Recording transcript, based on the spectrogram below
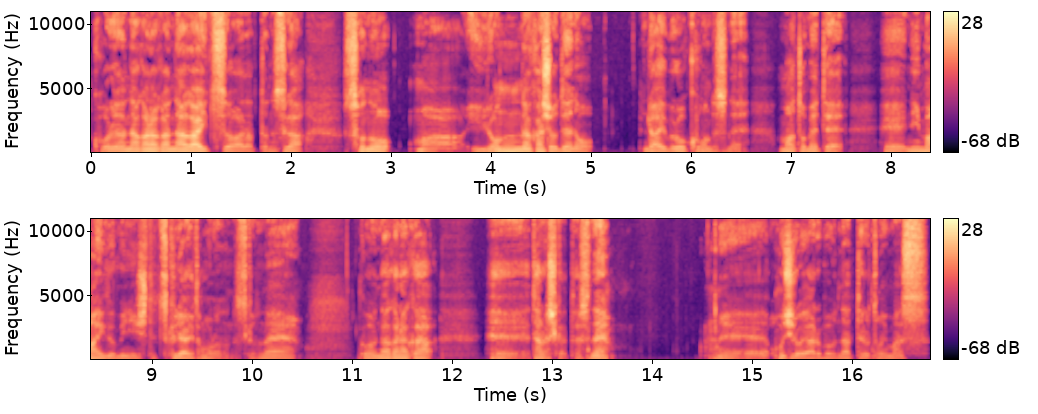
これはなかなか長いツアーだったんですがそのまあいろんな箇所でのライブ録音ですねまとめて、えー、2枚組にして作り上げたものなんですけどねこれなかなか、えー、楽しかったですね。えー、面白いアルバムになってると思います。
